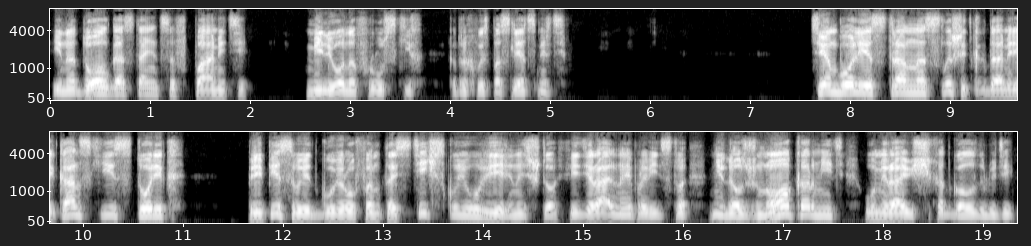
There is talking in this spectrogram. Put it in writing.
и надолго останется в памяти миллионов русских, которых вы спасли от смерти. Тем более странно слышать, когда американский историк приписывает Гуверу фантастическую уверенность, что федеральное правительство не должно кормить умирающих от голода людей.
